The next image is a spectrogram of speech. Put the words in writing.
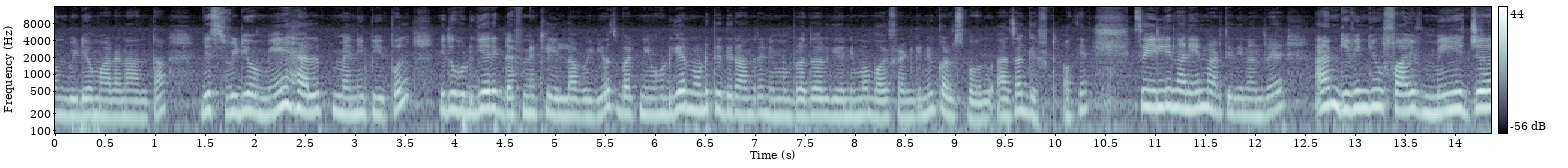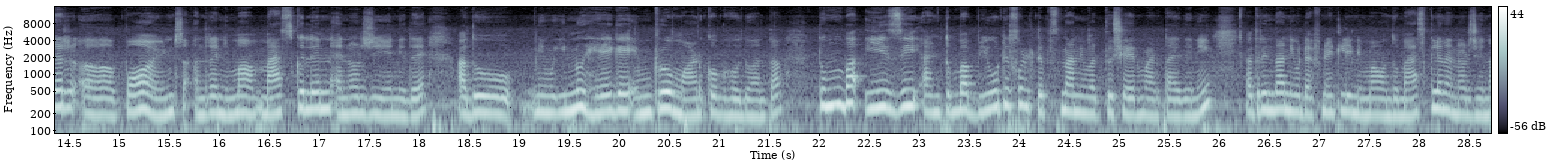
ಒಂದು ವಿಡಿಯೋ ಮಾಡೋಣ ಅಂತ. This video may help many people ಇದು ಹುಡುಗಿಯರಿಗೆ ಡೆಫಿನೆಟ್ಲಿ ಇಲ್ಲ ವೀಡಿಯೋಸ್ ಬಟ್ ನೀವು ಹುಡುಗಿಯರು ನೋಡ್ತಿದ್ದೀರಾ ಅಂದರೆ ನಿಮ್ಮ ಬ್ರದರ್ಗೆ ನಿಮ್ಮ ಬಾಯ್ ಫ್ರೆಂಡ್ಗೆ ನೀವು ಕಳಿಸ್ಬೋದು as a gift okay so ಇಲ್ಲಿ ನಾನು ಏನು ಮಾಡ್ತಿದ್ದೀನಿ ಅಂದರೆ I am giving you five major points ಅಂದರೆ ನಿಮ್ಮ ಮ್ಯಾಸ್ಕುಲಿನ್ ಎನರ್ಜಿ ಏನಿದೆ, ಅದು ನೀವು ಇನ್ನೂ ಹೇಗೆ ಇಂಪ್ರೂವ್ ಮಾಡ್ಕೋಬಹುದು ಅಂತ ತುಂಬ ಈಸಿ ಆ್ಯಂಡ್ ತುಂಬ ಬ್ಯೂಟಿಫುಲ್ ಟಿಪ್ಸ್ ನಾನು ಇವತ್ತು ಶೇರ್ ಮಾಡ್ತಾ ಇದ್ದೀನಿ. ಅದರಿಂದ ನೀವು ಡೆಫಿನೆಟ್ಲಿ ನಿಮ್ಮ ಒಂದು ಮ್ಯಾಸ್ಕ್ಲಿನ್ ಎನರ್ಜಿನ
